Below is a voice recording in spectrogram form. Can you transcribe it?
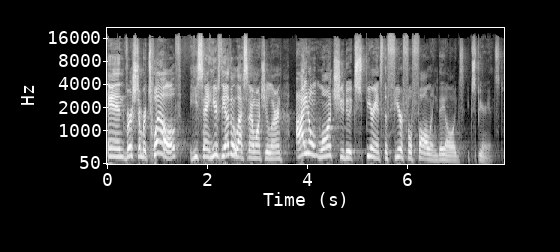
And verse number 12, he's saying, here's the other lesson I want you to learn. I don't want you to experience the fearful falling they all ex- experienced.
